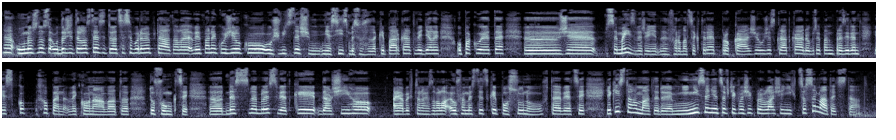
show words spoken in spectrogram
Na únosnost a udržitelnost té situace se budeme ptát, ale vy, pane Kužílku, už víc než měsíc, my jsme se taky párkrát viděli, opakujete, eh, že se mají zveřejnit informace, které prokážou, že zkrátka dobře pan prezident je schopen vykonávat eh, tu funkci. Eh, dnes jsme byli svědky dalšího a já bych to nazvala eufemisticky posunu v té věci. Jaký z toho máte dojem? Mění se něco v těch vašich prohlášeních? Co se má teď stát?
